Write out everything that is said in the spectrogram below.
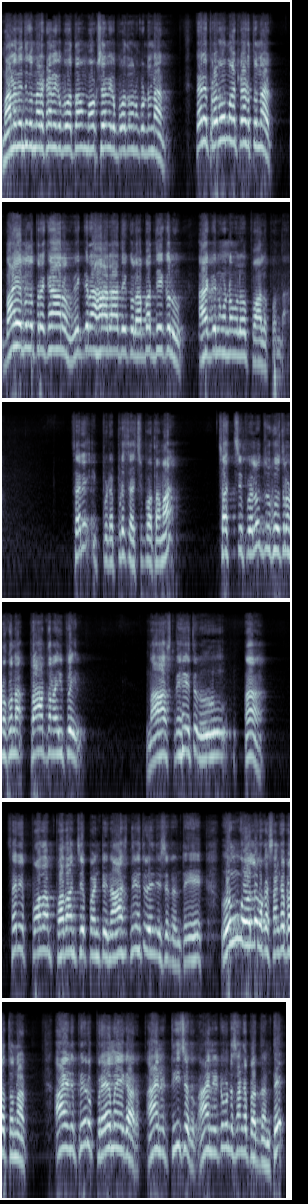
మనం ఎందుకు నరకానికి పోతాం మోక్షానికి పోతాం అనుకుంటున్నాను. కానీ ప్రభు మాట్లాడుతున్నాడు. బైబిల్ ప్రకారం విగ్రహారాధికులు అబద్ధికులు అగ్నిగుండంలో పాలు పొందాలి. సరే ఇప్పుడెప్పుడు చచ్చిపోతామా? చచ్చిపోయిలో చూకూతులు అనుకున్నా ప్రార్థన అయిపోయింది నా స్నేహితుడు సరే పదం పదం చెప్పంటే నా స్నేహితుడు ఏం చేశాడంటే ఒంగోలులో ఒక సంఘ పెద్ద ఉన్నాడు. ఆయన పేరు ప్రేమయ్య గారు ఆయన టీచరు ఆయన ఎటువంటి సంఘ పెద్ద అంటే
